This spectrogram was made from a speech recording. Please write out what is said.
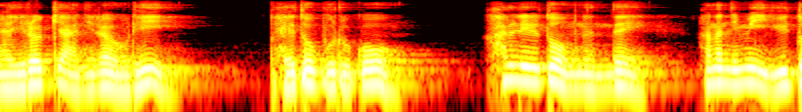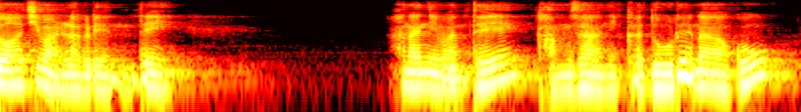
야, 이럴 게 아니라 우리 배도 부르고 할 일도 없는데 하나님이 일도 하지 말라 그랬는데 하나님한테 감사하니까 노래나 하고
